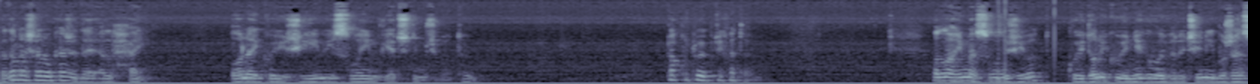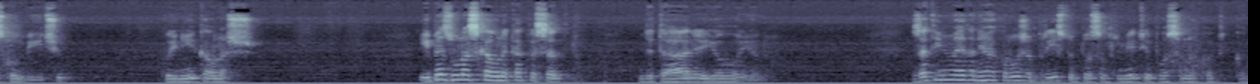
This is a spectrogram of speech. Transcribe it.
Kada Allah šanu kaže da je Al-Haj, onaj koji živi svojim vječnim životom, tako to je prihvatano. Allah ima svoj život koji dolikuje njegovoj veličini i božanskom biću, koji nije kao naš. I bez ulaska u nekakve sad detalje i ovo i ono. Zatim ima jedan jako ružan pristup, to sam primijetio posebno kod, kod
